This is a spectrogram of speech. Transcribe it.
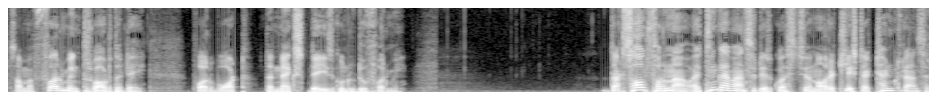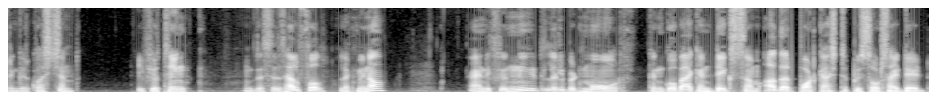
so I'm affirming throughout the day for what the next day is going to do for me that's all for now. I think I've answered your question, or at least attempted answering your question. If you think this is helpful, let me know. And if you need a little bit more, can go back and dig some other podcast episodes I did,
